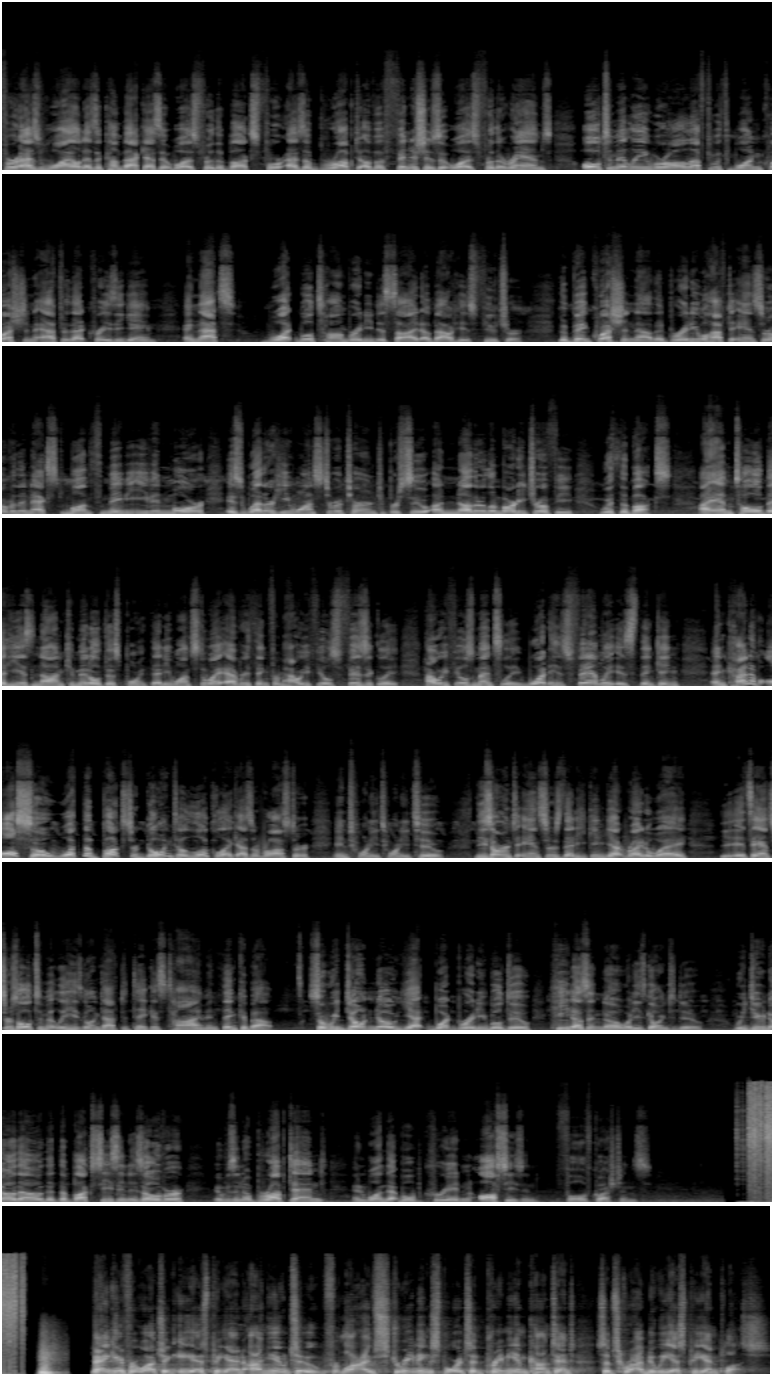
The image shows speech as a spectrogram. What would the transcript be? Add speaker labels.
Speaker 1: for as wild as a comeback as it was for the Bucs, for as abrupt of a finish as it was for the Rams, ultimately we're all left with one question after that crazy game, and that's what will Tom Brady decide about his future? The big question now that Brady will have to answer over the next month, maybe even more, is whether he wants to return to pursue another Lombardi trophy with the Bucs. I am told that he is non-committal at this point, that he wants to weigh everything from how he feels physically, how he feels mentally, what his family is thinking, and kind of also what the Bucs are going to look like as a roster in 2022. These aren't answers that he can get right away. It's answers ultimately he's going to have to take his time and think about. So we don't know yet what Brady will do. He doesn't know what he's going to do. We do know though that the Buck season is over. It was an abrupt end and one that will create an off-season full of questions.
Speaker 2: Thank you for watching ESPN on YouTube. For live streaming sports and premium content, subscribe to ESPN Plus.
